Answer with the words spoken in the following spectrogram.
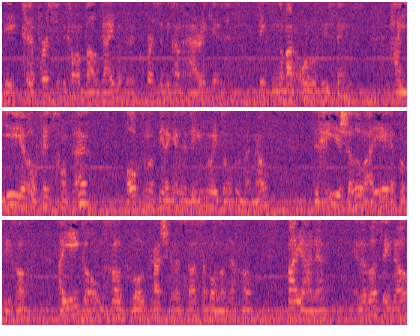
It, could a person become a balgaiva? Could a person become arrogant thinking about all of these things? Ultimately, again, is even a way to open my mouth? And I will say no.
